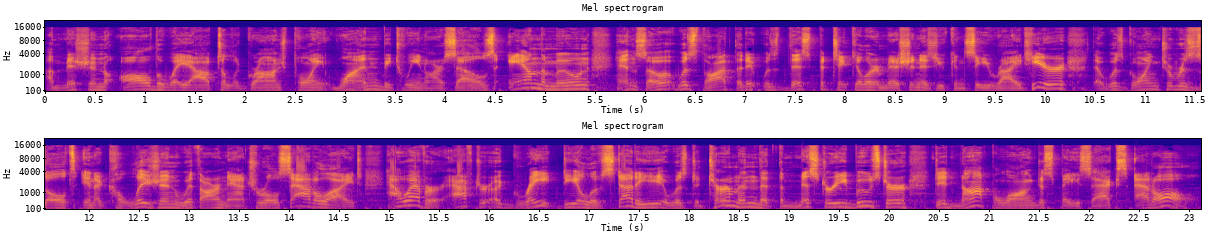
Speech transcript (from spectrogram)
a mission all the way out to Lagrange point 1 between ourselves and the moon, and so it was thought that it was this particular mission, as you can see right here, that was going to result in a collision with our natural satellite. However, after a great deal of study, it was determined that the mystery booster did not belong to SpaceX at all.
